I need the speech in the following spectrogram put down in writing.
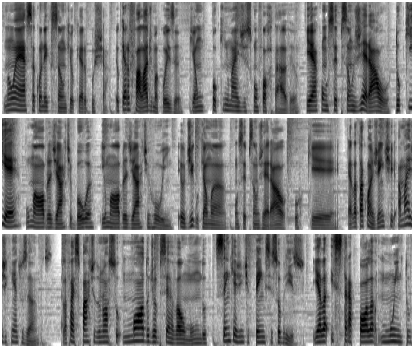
Não é essa conexão que eu quero puxar. Eu quero falar de uma coisa que é um pouquinho mais desconfortável, que é a concepção geral do que é uma obra de arte boa e uma obra de arte ruim. Eu digo que é uma concepção geral porque ela está com a gente há mais de 500 anos. Ela faz parte do nosso modo de observar o mundo sem que a gente pense sobre isso e ela extrapola muito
